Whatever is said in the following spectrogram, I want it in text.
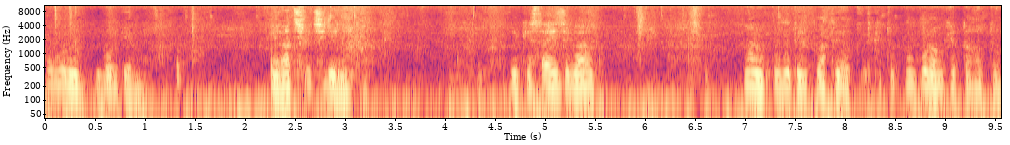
99는 모르겠네. 내가 77이니까. 이렇게 사이즈가 나는 99 될 것 같아요. 어떻게 또 99라고 했다가 또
